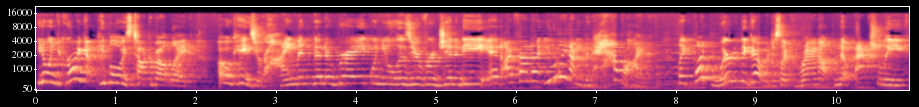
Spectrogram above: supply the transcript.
You know, when you're growing up, people always talk about like, okay, is your hymen gonna break when you lose your virginity? And I found out you might not even have a hymen. Like what, where did it go? It just like ran up. No, actually,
